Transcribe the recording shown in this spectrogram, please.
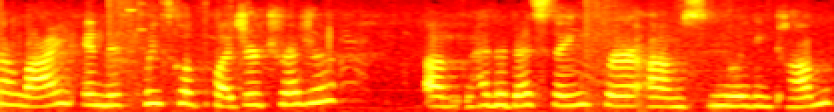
online, and this place called Pleasure Treasure um, had the best thing for um, simulating cum.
